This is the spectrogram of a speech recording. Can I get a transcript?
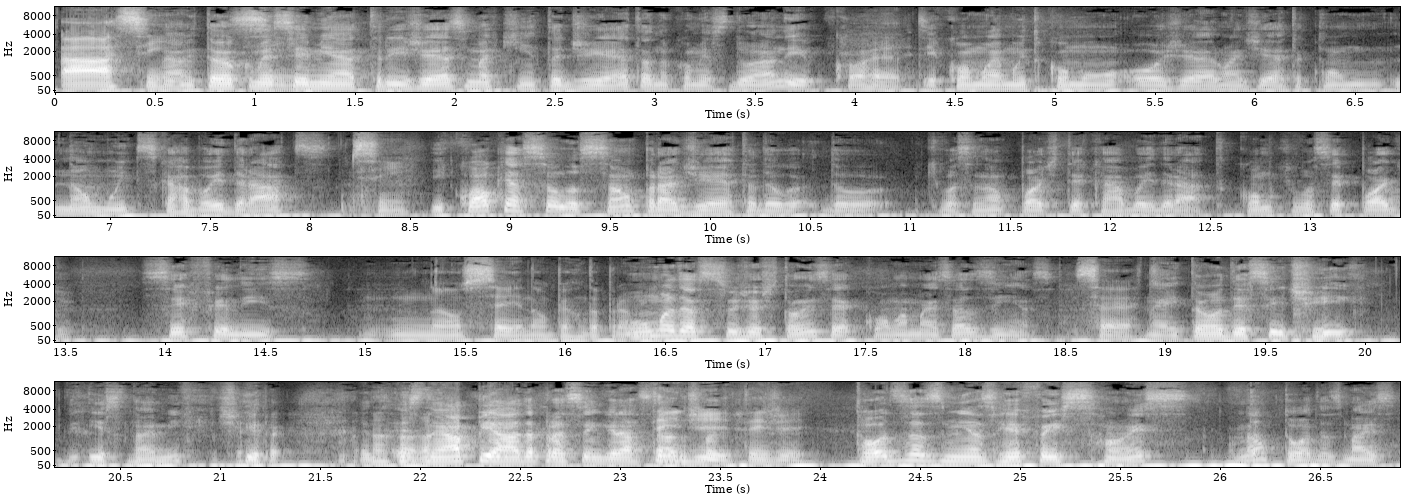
Ah, sim. Não, então eu comecei sim. minha 35 dieta no começo do ano. E, Correto. e como é muito comum hoje, é uma dieta com não muitos carboidratos. Sim. E qual que é a solução para a dieta do, do- que você não pode ter carboidrato? Como que você pode ser feliz? Não sei, não pergunta pra mim. Uma das sugestões é coma mais asinhas. Certo. né? Então eu decidi, isso não é mentira, isso não é uma piada para ser engraçado. Entendi, entendi. Todas as minhas refeições, não todas, mas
